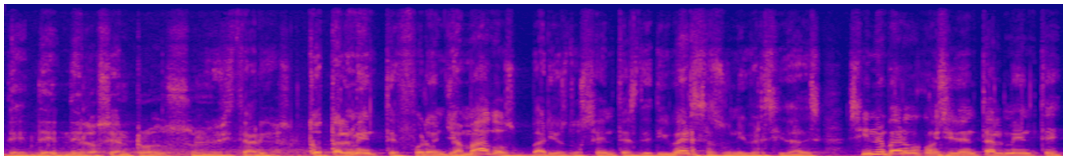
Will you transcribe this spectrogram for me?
de, de, de, los centros universitarios. Totalmente, fueron llamados varios docentes de diversas universidades. Sin embargo, coincidentalmente,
